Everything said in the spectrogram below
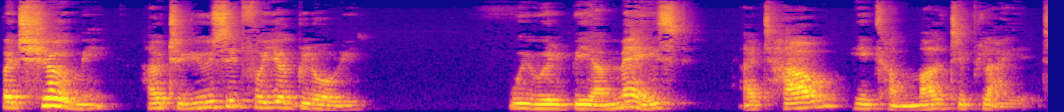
but show me how to use it for your glory. We will be amazed at how he can multiply it.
